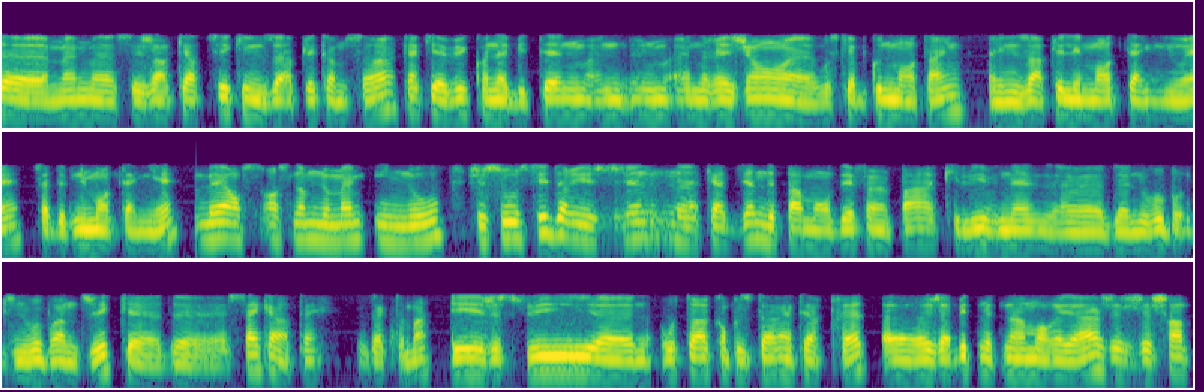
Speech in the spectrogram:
euh, même euh, c'est Jean Cartier qui nous a appelés comme ça. Quand il a vu qu'on habitait une, région euh, où il y a beaucoup de montagnes, il nous a appelés les montagnouais. Ça a devenu montagnais. Mais on, se nomme nous-mêmes Inou. Je suis aussi d'origine acadienne de par mon défunt père qui lui venait de Nouveau, du Nouveau-Brunswick, de Saint-Quentin. Exactement. Et je suis euh, auteur, compositeur, interprète. Euh, j'habite maintenant à Montréal. Je, chante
